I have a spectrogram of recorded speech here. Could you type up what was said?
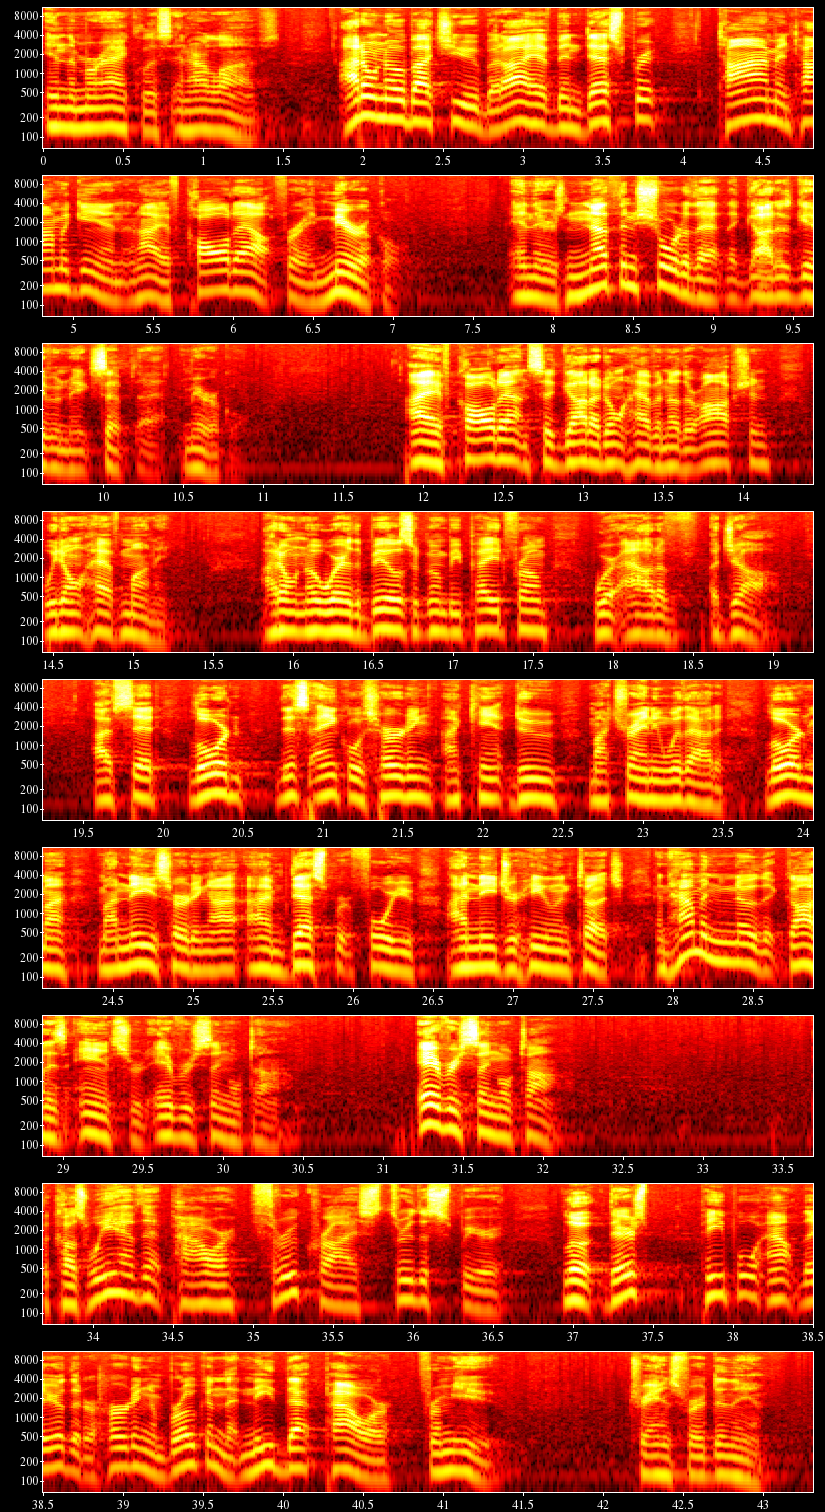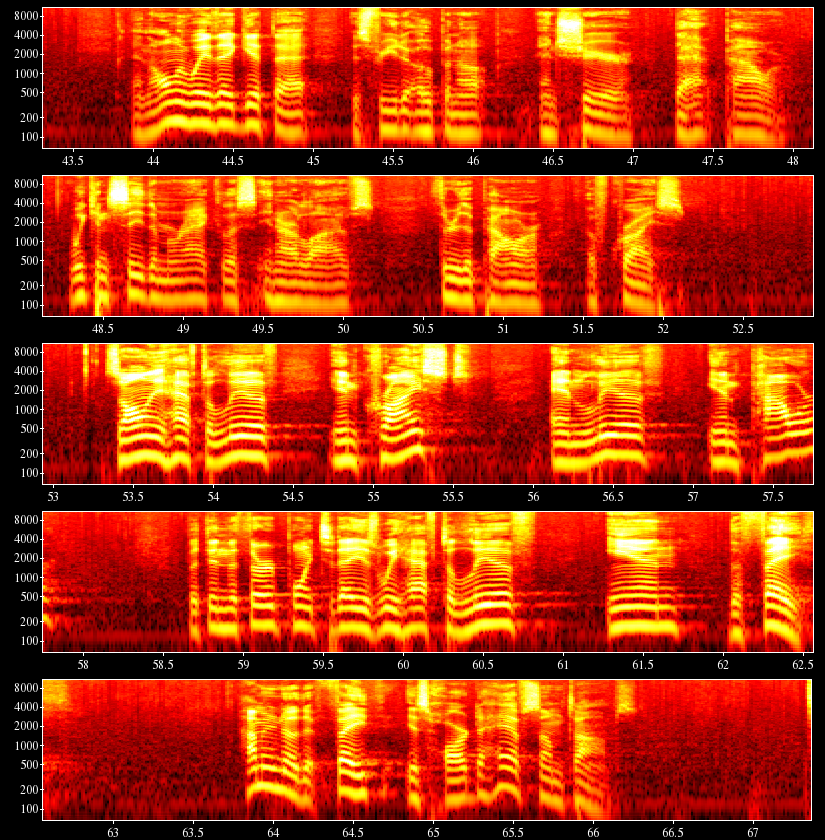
in the miraculous in our lives. I don't know about you, but I have been desperate time and time again, and I have called out for a miracle. And there's nothing short of that that God has given me except that miracle. I have called out and said, God, I don't have another option. We don't have money. I don't know where the bills are going to be paid from. We're out of a job. I've said, Lord, this ankle is hurting. I can't do my training without it. Lord, my, my knee's hurting. I, I'm desperate for you. I need your healing touch. And how many know that God has answered every single time? Every single time. Because we have that power through Christ, through the Spirit. Look, there's people out there that are hurting and broken that need that power from you transferred to them. And the only way they get that is for you to open up and share that power. We can see the miraculous in our lives through the power of Christ. So only have to live in Christ and live in power. But then the third point today is we have to live in the faith. How many know that faith is hard to have sometimes?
